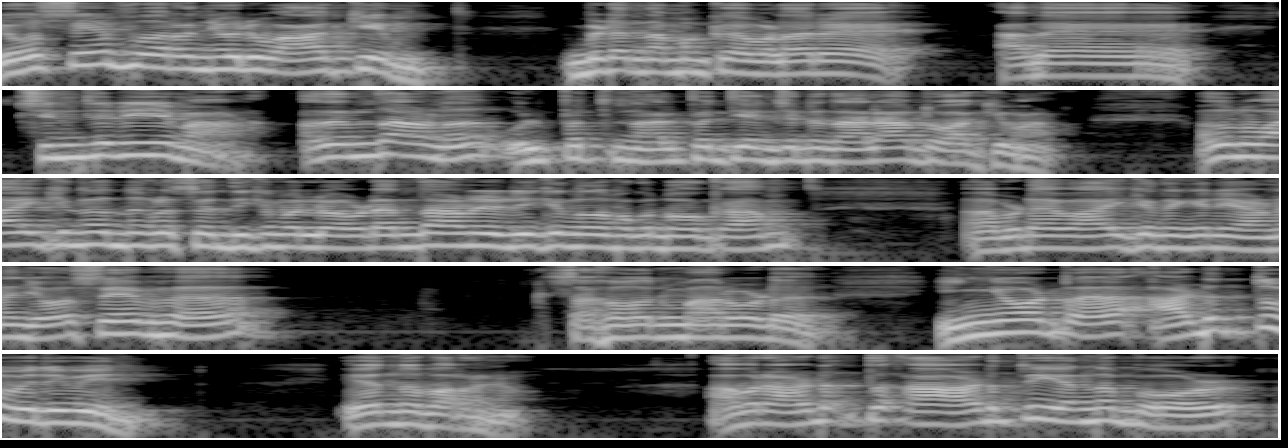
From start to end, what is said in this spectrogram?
യോസേഫ് പറഞ്ഞൊരു വാക്യം ഇവിടെ നമുക്ക് വളരെ അത് ചിന്തനീയമാണ്. അതെന്താണ്? ഉൽപ്പത്തി നാൽപ്പത്തി അഞ്ചിന്റെ നാലാമത്തെ വാക്യമാണ്. അതൊന്ന് വായിക്കുന്നത് നിങ്ങൾ ശ്രദ്ധിക്കുമല്ലോ. അവിടെ എന്താണ് ഇരിക്കുന്നത് നമുക്ക് നോക്കാം. അവിടെ വായിക്കുന്നത് ഇങ്ങനെയാണ്. ജോസേഫ് സഹോദരന്മാരോട് ഇങ്ങോട്ട് അടുത്തു വരുവീൻ എന്ന് പറഞ്ഞു. അവർ അടുത്ത് അടുത്ത് ചെന്നപ്പോൾ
